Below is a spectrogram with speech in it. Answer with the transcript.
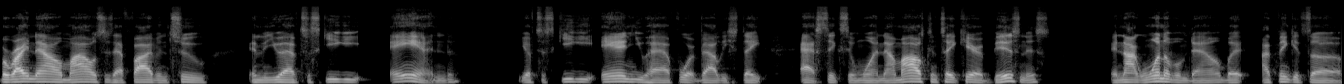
but right now Miles is at five and two, and then you have Tuskegee and you have Tuskegee and you have Fort Valley State at six and one. Now Miles can take care of business and knock one of them down, but I think it's uh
